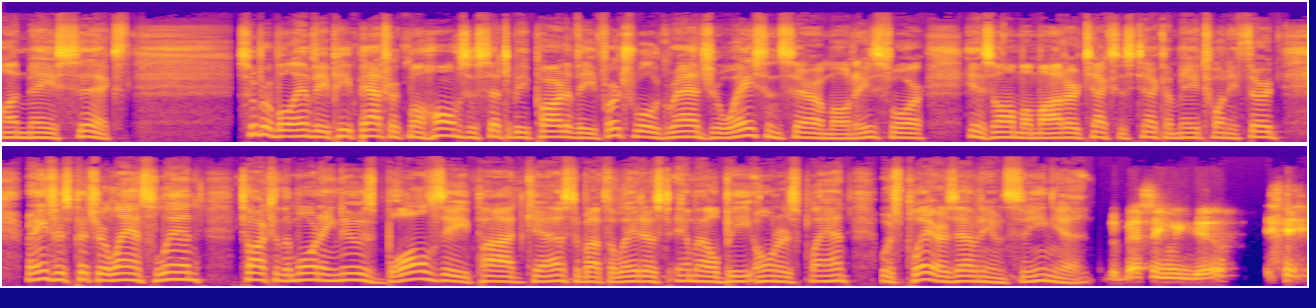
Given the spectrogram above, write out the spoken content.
on May 6th. Super Bowl MVP Patrick Mahomes is set to be part of the virtual graduation ceremonies for his alma mater, Texas Tech, on May 23rd. Rangers pitcher Lance Lynn talked to the Morning News Ballsy podcast about the latest MLB owner's plan, which players haven't even seen yet. The best thing we can do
